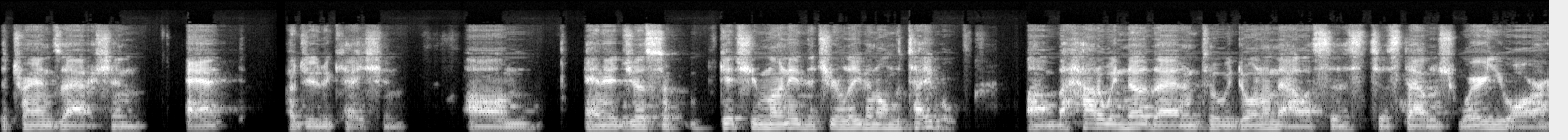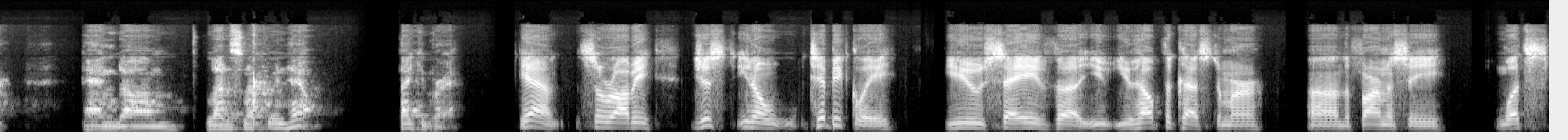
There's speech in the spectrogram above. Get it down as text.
the transaction at adjudication. Um, and it just gets you money that you're leaving on the table. Um, but how do we know that until we do an analysis to establish where you are and um, let us know if we can help. Thank you, Brad. Yeah. So Robbie, just, you know, typically you save, uh, you, you help the customer, uh, the pharmacy. What's,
